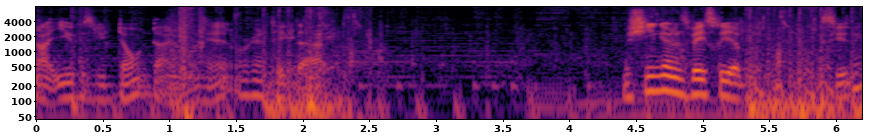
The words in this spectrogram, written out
Not you because you don't die in one hit. We're going to take that. Machine gun is basically a... Excuse me?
